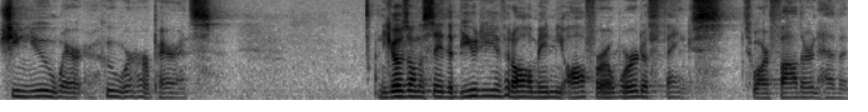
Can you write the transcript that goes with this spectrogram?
She knew where, who were her parents. And he goes on to say, The beauty of it all made me offer a word of thanks to our Father in heaven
